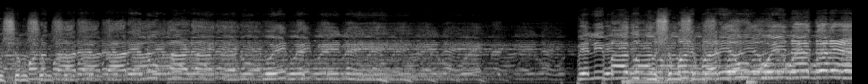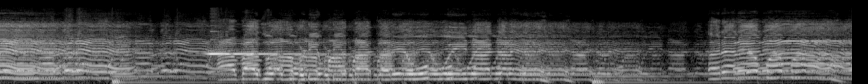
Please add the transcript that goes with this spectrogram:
દુશ્મન તારે કારેલું કાઢે એનું કોઈ નક્કી નહીં. પેલી બાજુ દુશ્મન કરે એવું કોઈ ના કરે. આ બાજુ આપડી માતા કરે એવું કોઈ ના કરે. અરે રે મામા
